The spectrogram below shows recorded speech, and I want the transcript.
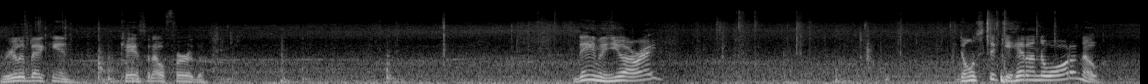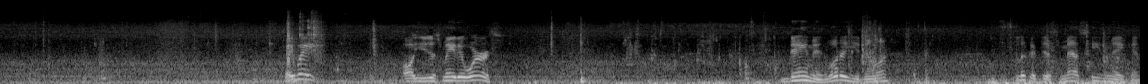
Reel it back in. Cast it out further. Damon, you all right? Don't stick your head underwater, no. Hey, wait. Oh, you just made it worse. Damon, what are you doing? Look at this mess he's making.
